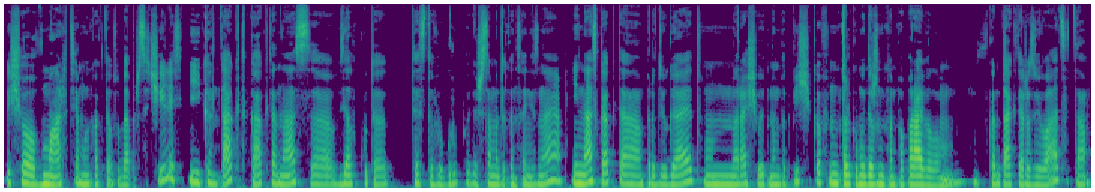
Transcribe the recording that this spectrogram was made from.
Еще в марте мы как-то туда просочились, и контакт как-то нас э, взял какую-то тестовую группу, я даже сама до конца не знаю. И нас как-то продвигает, он наращивает нам подписчиков. Ну, только мы должны там по правилам ВКонтакте развиваться, там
